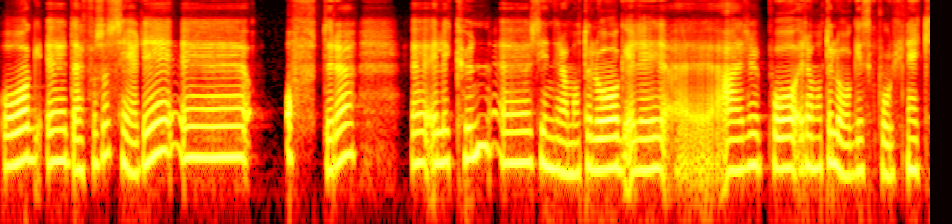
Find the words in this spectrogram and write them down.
Og eh, derfor så ser de eh, oftere eller kun sin revmatolog, eller er på revmatologisk poliklinikk.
